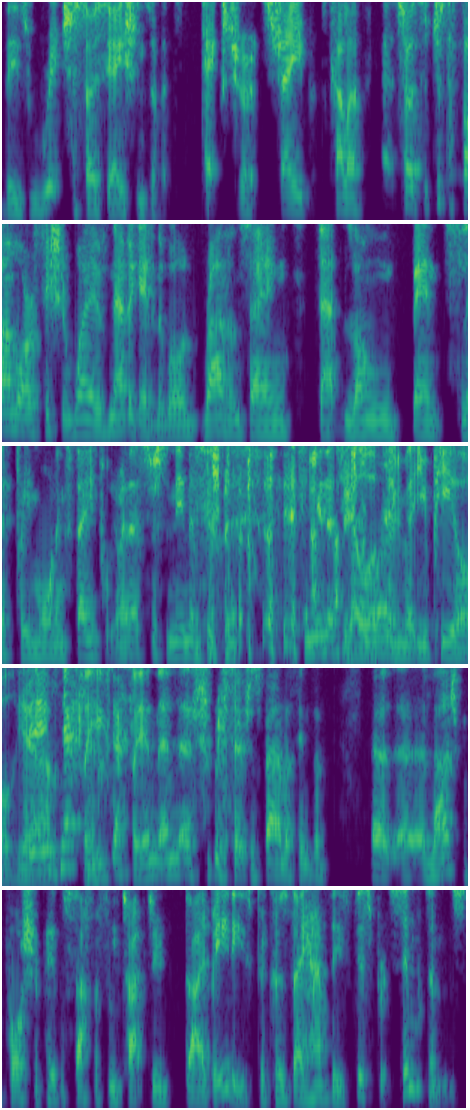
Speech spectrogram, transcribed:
these rich associations of its texture, its shape, its color. So it's just a far more efficient way of navigating the world rather than saying that long, bent, slippery morning staple. I mean, that's just an inefficient, yeah. an inefficient yellow way. thing that you peel. Yeah, yeah exactly, exactly. And and research has found, I think that. Uh, a large proportion of people suffer from type 2 diabetes because they have these disparate symptoms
